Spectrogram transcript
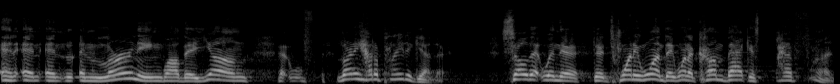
And, and, and, and learning while they're young, uh, learning how to play together so that when they're, they're 21, they want to come back and have fun.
